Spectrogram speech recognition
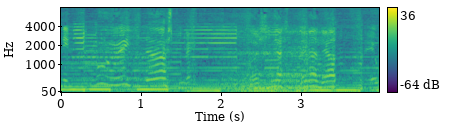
niet moeilijk naast me. Dus je naast me, ja. Heel.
